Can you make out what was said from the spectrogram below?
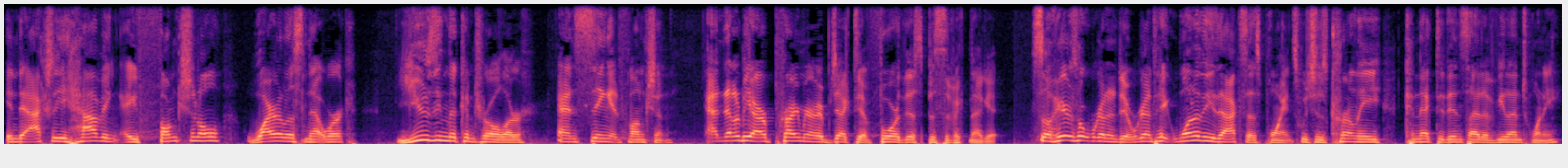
into actually having a functional wireless network using the controller and seeing it function. And that'll be our primary objective for this specific nugget. So here's what we're going to do. We're going to take one of these access points, which is currently connected inside of VLAN 20,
